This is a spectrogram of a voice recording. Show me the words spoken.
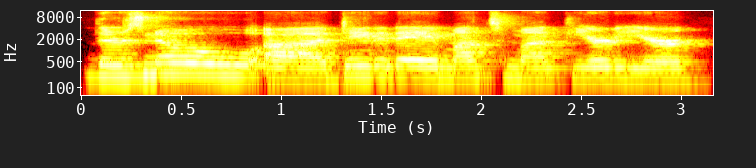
there's no uh, day-to-day, month-to-month, year-to-year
